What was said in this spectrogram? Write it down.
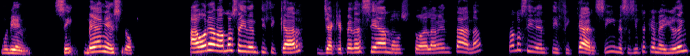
Muy bien. Sí, vean esto. Ahora vamos a identificar, ya que pedaceamos toda la ventana, vamos a identificar, ¿sí? Necesito que me ayuden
